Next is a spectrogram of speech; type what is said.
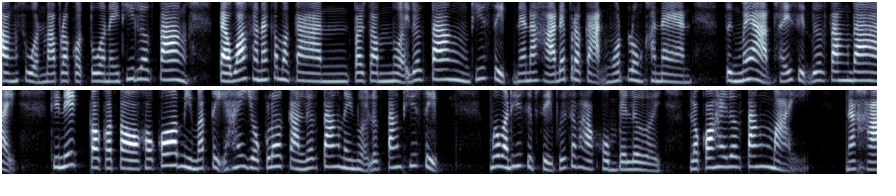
บางส่วนมาปรากฏตัวในที่เลือกตั้ง แต่ว่าคณะกรรมการประจำหน่วยเลือกตั้งที่ 10เนี่ยนะคะ ได้ประกาศงดลงคะแนน จึงไม่อาจใช้สิทธิ์เลือกตั้งได้ ทีนี้กกตเขาก็มีมติให้ยกเลิกการเลือกตั้งในหน่วยเลือกตั้งที่ 10 เมื่อวันที่ 14 พฤษภาคมไปเลย แล้วก็ให้เลือกตั้งใหม่นะคะ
